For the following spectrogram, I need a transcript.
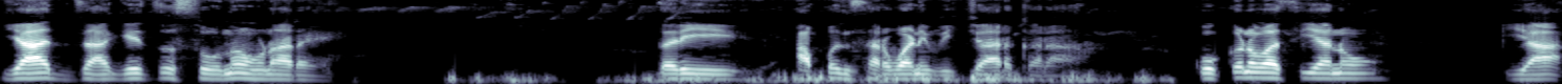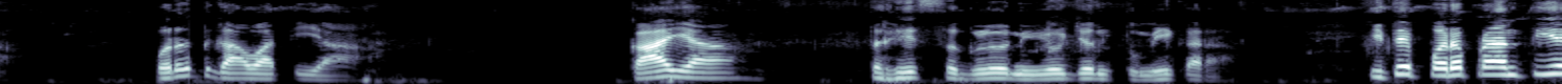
या जागेचं सोनं होणार आहे. तरी आपण सर्वांनी विचार करा. कोकणवासियानो या परत गावात या. का या? तर हे सगळं नियोजन तुम्ही करा. इथे परप्रांतीय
